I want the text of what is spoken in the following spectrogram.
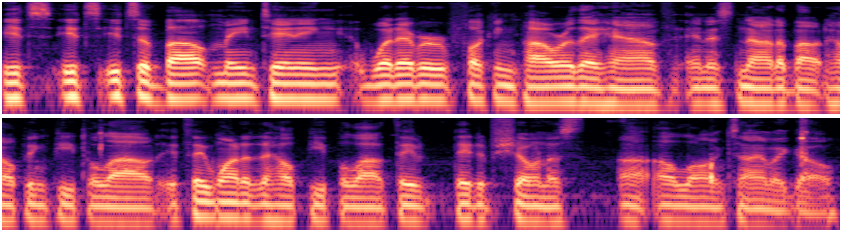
it's it's it's about maintaining whatever fucking power they have, and it's not about helping people out. If they wanted to help people out, they they'd have shown us uh, a long time ago.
